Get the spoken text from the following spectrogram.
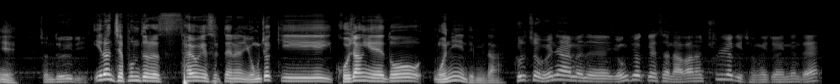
예. 전도율이. 이런 제품들을 사용했을 때는 용접기 고장에도 원인이 됩니다. 그렇죠. 왜냐하면은 용접기에서 나가는 출력이 정해져 있는데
